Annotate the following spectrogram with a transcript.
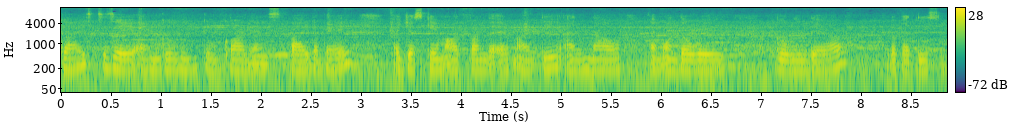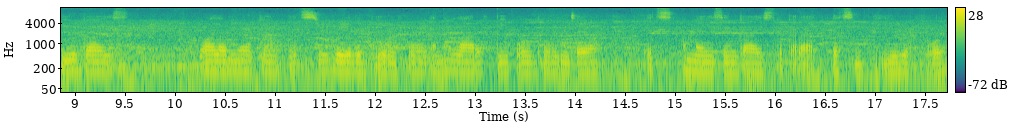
Guys, today I'm going to Gardens by the Bay. I just came out from the MRT and now I'm on the way going there. Look at this view guys. While I'm walking, it's really beautiful and a lot of people going there. It's amazing guys, look at that. It's beautiful.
